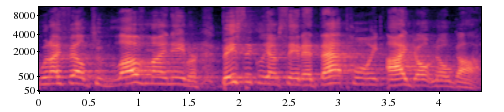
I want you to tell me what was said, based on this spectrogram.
when I fail to love my neighbor, basically I'm saying at that point, I don't know God.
